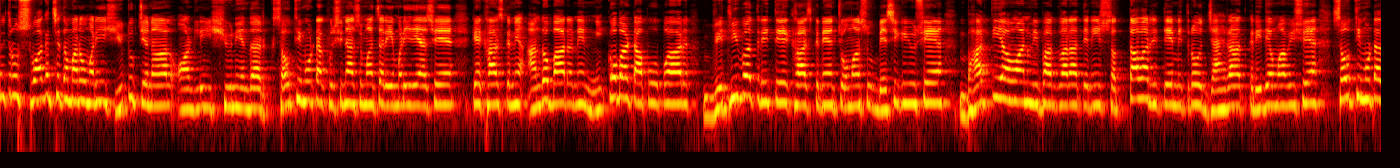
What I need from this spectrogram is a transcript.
મિત્રો, સ્વાગત છે તમારું મારી યુટ્યુબ ચેનલ ઓનલી શ્યુની અંદર. સૌથી મોટા ખુશીના સમાચાર એ મળી રહ્યા છે કે ખાસ કરીને આંદોબાર અને નિકોબાર ટાપુ ઉપર વિધિવત રીતે ખાસ કરીને ચોમાસું બેસી ગયું છે. ભારતીય હવામાન વિભાગ દ્વારા તેની સત્તાવાર રીતે મિત્રો જાહેરાત કરી દેવામાં આવી છે. સૌથી મોટા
